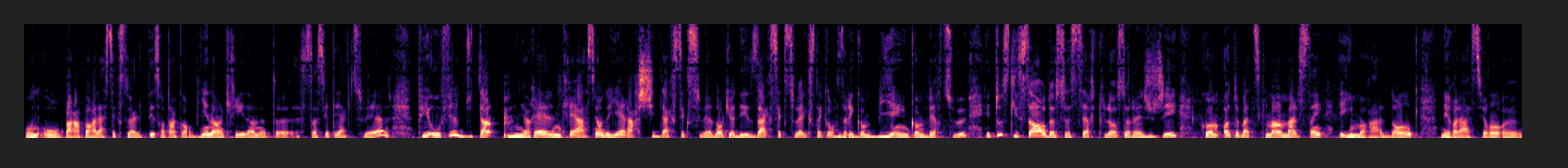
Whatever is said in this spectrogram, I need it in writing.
au, par rapport à la sexualité sont encore bien ancrés dans notre société actuelle. Puis, au fil du temps, il y aurait une création de hiérarchie d'actes sexuels. Donc, il y a des actes sexuels qui seraient considérés mm. comme bien, comme vertueux, et tout ce qui sort de ce cercle-là serait jugé comme automatiquement malsain et immoral. Donc, les relations euh,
